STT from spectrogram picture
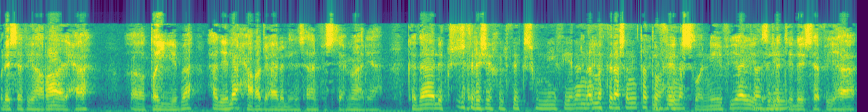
وليس فيها رائحة طيبة هذه لا حرج على الإنسان في استعمالها. كذلك مثل يا شيخ ال Vicks وال Nivea لأن مثل عشان تطرح ال Vicks وال Nivea التي ليس فيها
